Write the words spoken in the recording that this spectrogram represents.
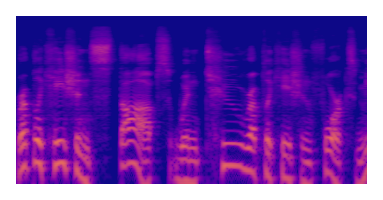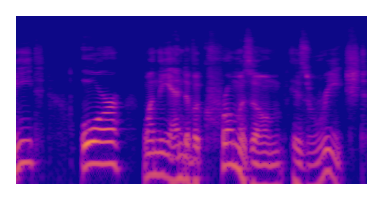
Replication stops when two replication forks meet or when the end of a chromosome is reached.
